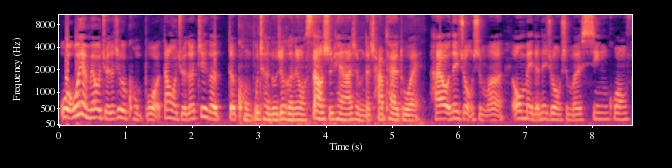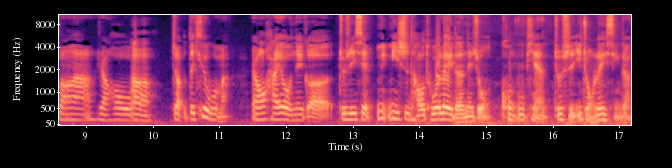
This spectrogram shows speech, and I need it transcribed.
我我也没有觉得这个恐怖，但我觉得这个的恐怖程度就和那种丧尸片啊什么的差不太多哎。还有那种什么欧美的那种什么新荒方啊，然后啊，叫 The Cube 嘛。然后还有那个，就是一些密密室逃脱类的那种恐怖片，就是一种类型的。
